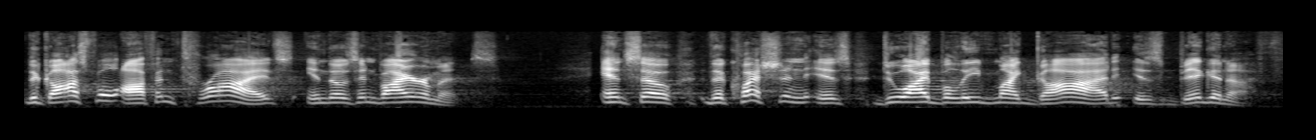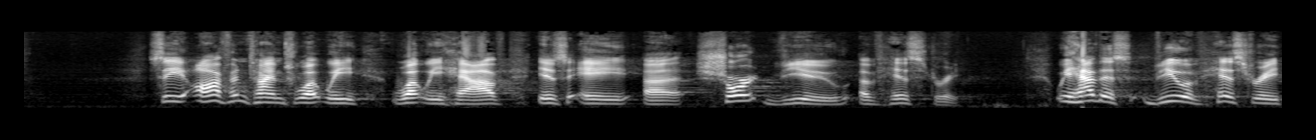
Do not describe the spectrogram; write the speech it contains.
The gospel often thrives in those environments. And so the question is do I believe my God is big enough? See, oftentimes what we, what we have is a uh, short view of history. We have this view of history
